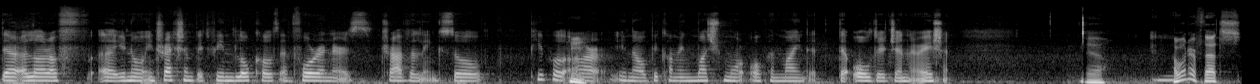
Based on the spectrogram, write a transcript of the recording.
There are a lot of, uh, you know, interaction between locals and foreigners traveling. So people Hmm. are, you know, becoming much more open-minded, the older generation. Yeah. I wonder if that's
